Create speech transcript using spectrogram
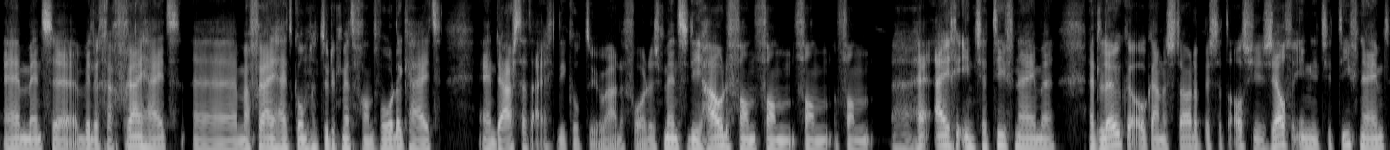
Mensen willen graag vrijheid, uh, maar vrijheid komt natuurlijk met verantwoordelijkheid. En daar staat eigenlijk die cultuurwaarde voor. Dus mensen die houden van, van, van, van hè, eigen initiatief nemen. Het leuke ook aan een start-up is dat als je zelf initiatief neemt,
